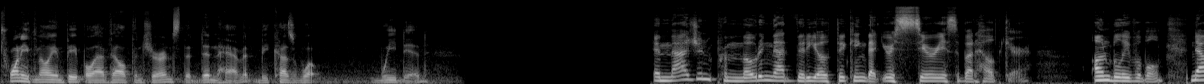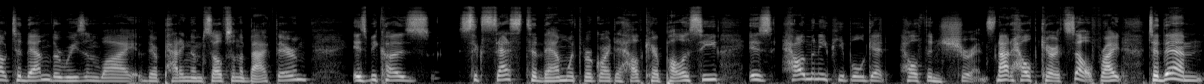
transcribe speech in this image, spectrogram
20 million people have health insurance that didn't have it because of what we did. Imagine promoting that video thinking that you're serious about healthcare. Unbelievable. Now, to them, the reason why they're patting themselves on the back there is because success to them with regard to healthcare policy is how many people get health insurance, not healthcare itself, right? To them,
